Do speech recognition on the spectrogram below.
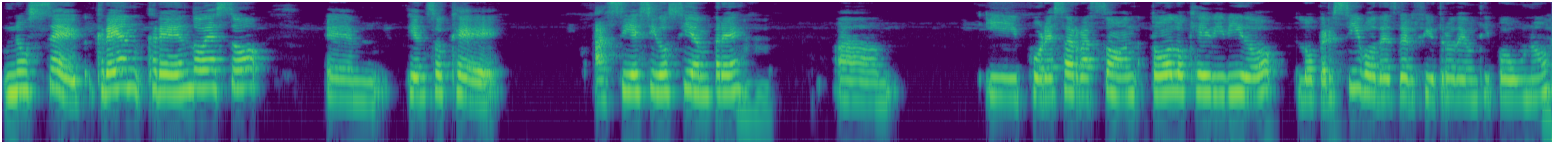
no sé, creen, creyendo eso, em, pienso que así he sido siempre. y por esa razón, todo lo que he vivido lo percibo desde el filtro de un tipo uno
